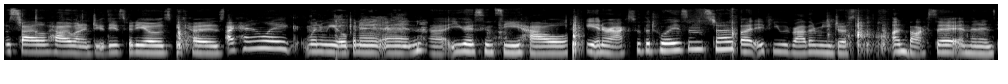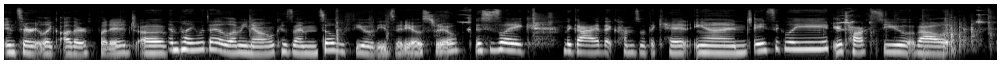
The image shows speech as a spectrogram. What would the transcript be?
the style of how I want to do these videos because I kind of like when we open it and uh, you guys can see how he interacts with the toys and stuff. But if you would rather me just unbox it and then insert like other footage of him playing with it, let me know because I'm still have a few of these videos to do. This is like the guide that comes with the kit and basically it talks to you about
